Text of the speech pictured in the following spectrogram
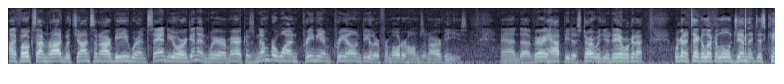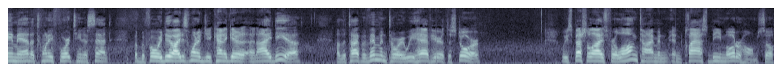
Hi folks, I'm Rod with Johnson RV. We're in Sandy, Oregon, and we're America's number one premium pre-owned dealer for motorhomes and RVs. And uh, very happy to start with you today. We're gonna we're gonna take a look at a little gem that just came in, a 2014 Ascent. But before we do, I just wanted you to kind of get a, an idea of the type of inventory we have here at the store. We specialize for a long time in, in Class B motorhomes. So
